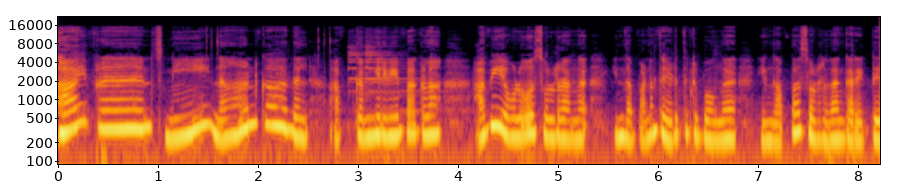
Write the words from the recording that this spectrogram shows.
ஹாய் ஃப்ரெண்ட் ஃப்ரெண்ட்ஸ் நீ நான் காதல். அப்கமிங் ரிவியூ பார்க்கலாம். அபி எவ்வளவோ சொல்கிறாங்க இந்த பணத்தை எடுத்துகிட்டு போங்க. எங்கள் அப்பா சொல்கிறதான் கரெக்டு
